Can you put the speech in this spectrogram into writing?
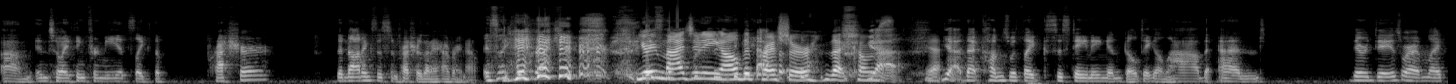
um, and so I think for me it's like the pressure the non-existent pressure that I have right now. It's like you're it's imagining all the yeah. pressure that comes. Yeah, yeah, yeah, that comes with like sustaining and building a lab. And there are days where I'm like,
